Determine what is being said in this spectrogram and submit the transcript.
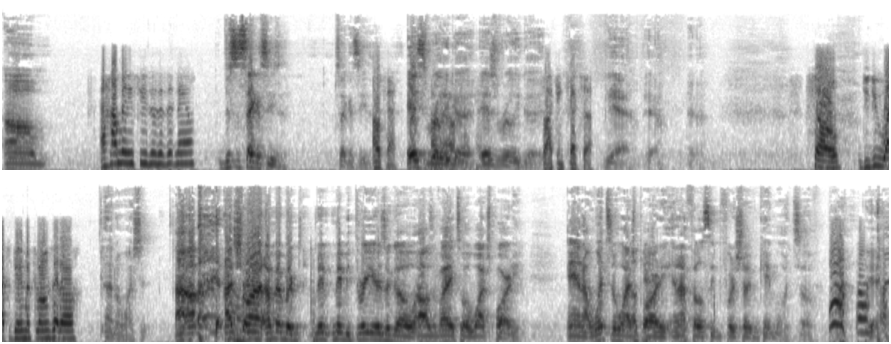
Um, And how many seasons is it now? this is second season. Second season. Okay. It's really Okay, good. okay. It's really good. So I can catch up. Yeah, yeah. Yeah. So, did you watch Game of Thrones at all? I don't watch it. I I, I tried. I remember maybe three years ago, I was invited to a watch party, and I went to the watch Okay. party, and I fell asleep before the show even came on. So, yeah.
